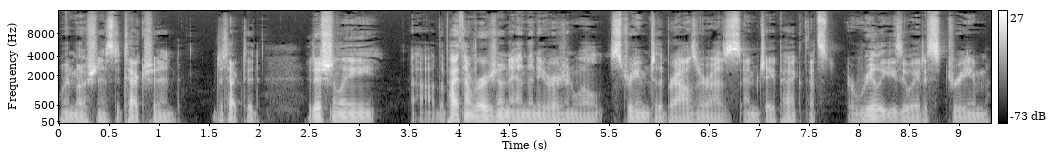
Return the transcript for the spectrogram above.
when motion is detection, detected. Additionally, uh, the Python version and the new version will stream to the browser as MJPEG. That's a really easy way to stream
